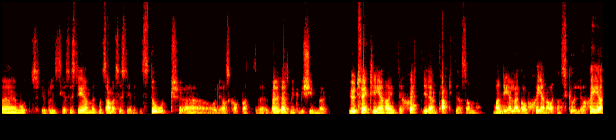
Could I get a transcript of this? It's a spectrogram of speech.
eh, mot det politiska systemet, mot samhällssystemet i stort eh, och det har skapat väldigt, väldigt mycket bekymmer. Utvecklingen har inte skett i den takten som Mandela gav sken av att den skulle ske.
